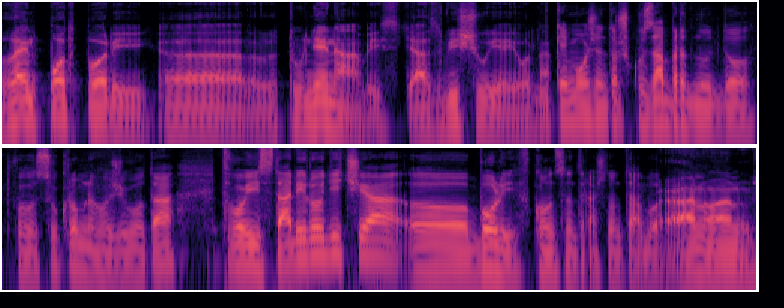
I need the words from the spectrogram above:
len podporí e, tú nenávisť a zvyšuje ju. Keď môžem trošku zabrdnúť do tvojho súkromného života. Tvoji starí rodičia uh, boli v koncentračnom tábore. Áno, áno,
